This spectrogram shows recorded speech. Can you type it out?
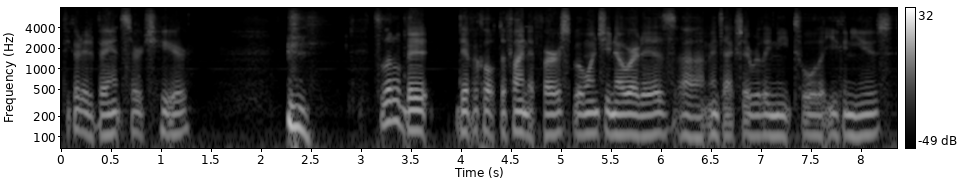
if you go to advanced search here, it's a little bit difficult to find at first, but once you know where it is, um, it's actually a really neat tool that you can use.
